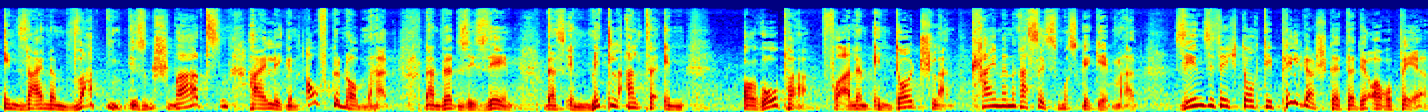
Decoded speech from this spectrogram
in seinem Wappen, diesen schwarzen Heiligen, aufgenommen hat, dann werden Sie sehen, dass im Mittelalter in Europa, vor allem in Deutschland, keinen Rassismus gegeben hat. Sehen Sie sich doch die Pilgerstätte der Europäer.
